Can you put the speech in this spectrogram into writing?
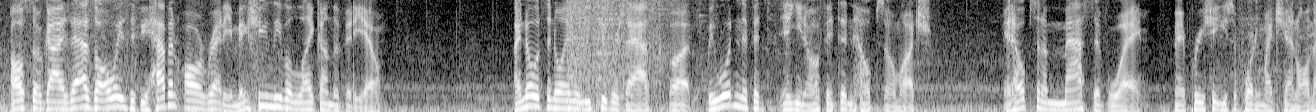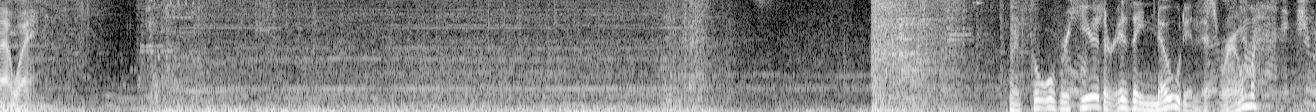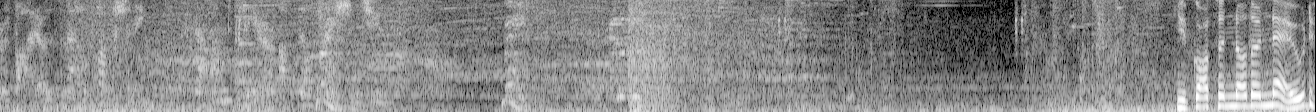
Also, guys, as always, if you haven't already, make sure you leave a like on the video. I know it's annoying when YouTubers ask, but we wouldn't if it, you know, if it didn't help so much. It helps in a massive way. I appreciate you supporting my channel in that way. Let's go over here. There is a node in this room. You've got another node.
